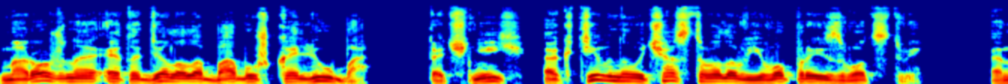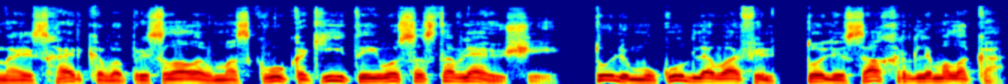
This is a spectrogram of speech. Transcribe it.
мороженое это делала бабушка Люба. Точней, активно участвовала в его производстве. Она из Харькова присылала в Москву какие-то его составляющие, то ли муку для вафель, то ли сахар для молока.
